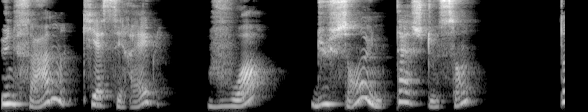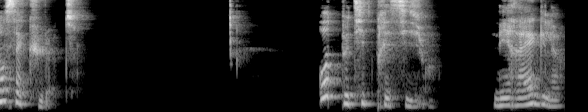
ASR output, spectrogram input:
une femme qui a ses règles, voit du sang, une tache de sang, dans sa culotte. Autre petite précision, les règles,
